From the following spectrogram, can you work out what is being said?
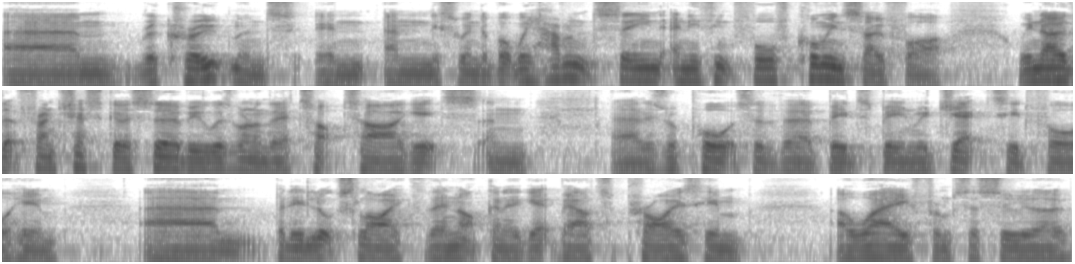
um, recruitment in, in, this window, but we haven't seen anything forthcoming so far. We know that Francesco Acerbi was one of their top targets, and uh, there's reports of uh, bids being rejected for him. Um, but it looks like they're not going to get be able to prize him away from Sassuolo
